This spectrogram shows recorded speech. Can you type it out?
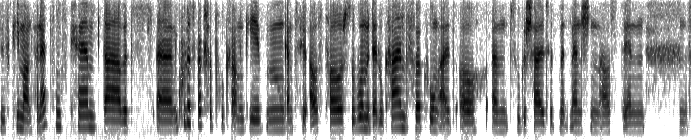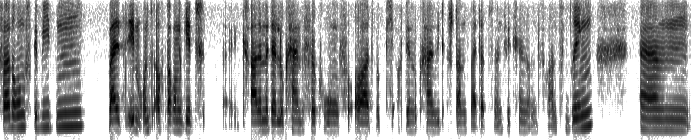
dieses Klima- und Vernetzungscamp. Da wird es ein cooles Workshop-Programm geben, ganz viel Austausch, sowohl mit der lokalen Bevölkerung als auch ähm, zugeschaltet mit Menschen aus den Förderungsgebieten, weil es eben uns auch darum geht, äh, gerade mit der lokalen Bevölkerung vor Ort wirklich auch den lokalen Widerstand weiterzuentwickeln und voranzubringen. Ähm,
